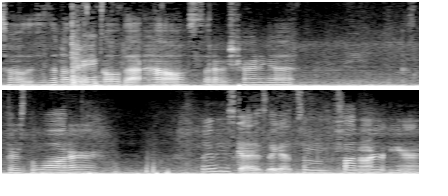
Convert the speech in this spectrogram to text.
So this is another angle of that house that I was trying to get. There's the water. Look at these guys. They got some fun art here.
